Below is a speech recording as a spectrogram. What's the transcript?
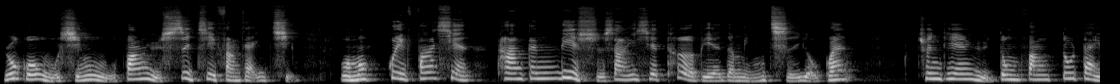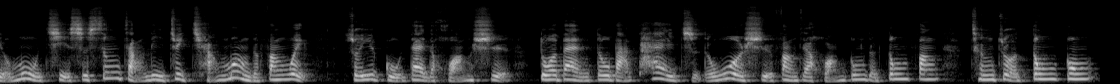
如果五行五方与四季放在一起，我们会发现它跟历史上一些特别的名词有关。春天与东方都带有木气，是生长力最强旺的方位，所以古代的皇室多半都把太子的卧室放在皇宫的东方，称作东宫，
